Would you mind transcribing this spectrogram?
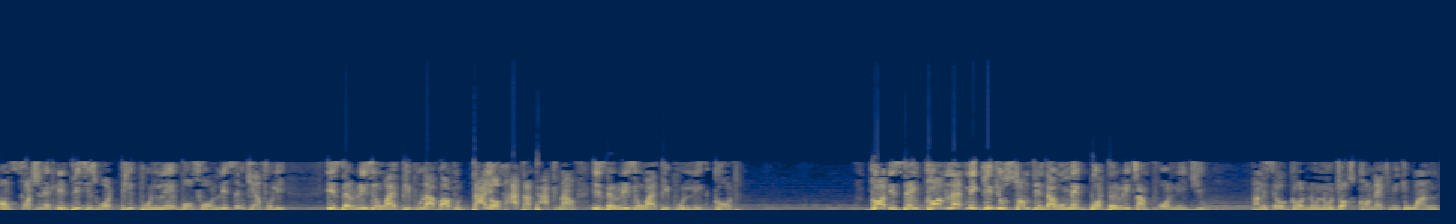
Unfortunately, this is what people labor for. Listen carefully is the reason why people are about to die of heart attack now. Is the reason why people leave God. God is saying, come let me give you something that will make both the rich and poor need you. And they say, oh God, no, no, just connect me to one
